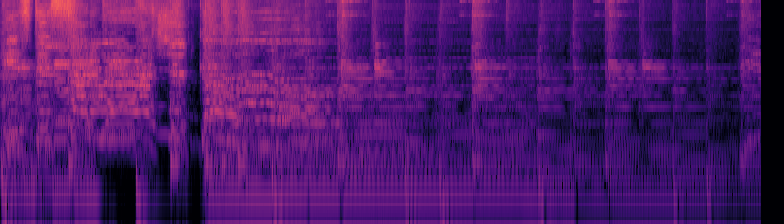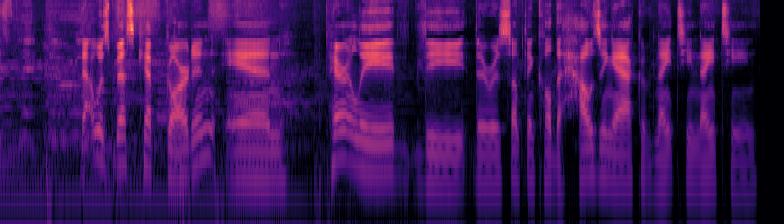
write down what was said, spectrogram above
He's decided where I should go. That was Best Kept Garden, and apparently the there was something called the Housing Act of 1919,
